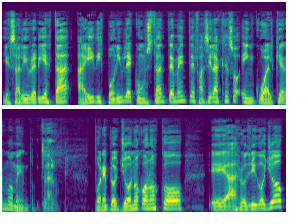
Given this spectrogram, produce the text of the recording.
Y esa librería está ahí disponible constantemente, fácil acceso en cualquier momento. Claro. Por ejemplo, yo no conozco eh, a Rodrigo Job,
